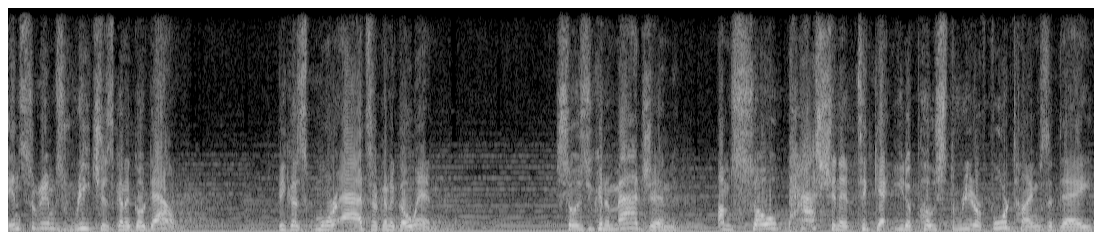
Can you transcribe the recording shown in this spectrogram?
Instagram's reach is gonna go down because more ads are going to go in. So as you can imagine, I'm so passionate to get you to post three or four times a day,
